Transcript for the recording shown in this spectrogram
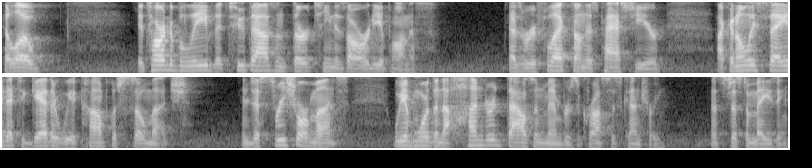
Hello. It's hard to believe that 2013 is already upon us. As we reflect on this past year, I can only say that together we accomplished so much. In just three short months, we have more than 100,000 members across this country. That's just amazing.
